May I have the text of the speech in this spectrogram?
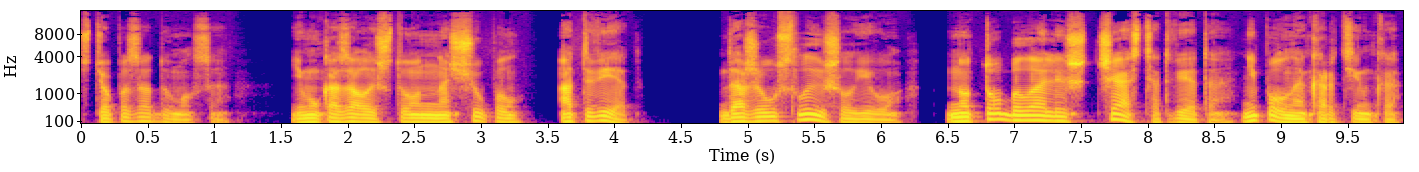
Степа задумался. Ему казалось, что он нащупал ответ, даже услышал его, но то была лишь часть ответа, не полная картинка.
